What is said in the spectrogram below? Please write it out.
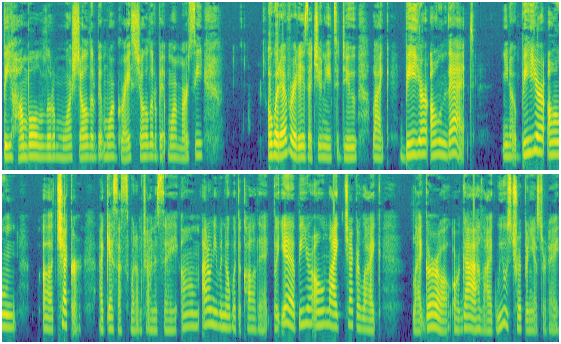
be humble a little more, show a little bit more grace, show a little bit more mercy or whatever it is that you need to do, like be your own that, you know, be your own, uh, checker. I guess that's what I'm trying to say. Um, I don't even know what to call that, but yeah, be your own like checker, like, like girl or guy, like we was tripping yesterday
